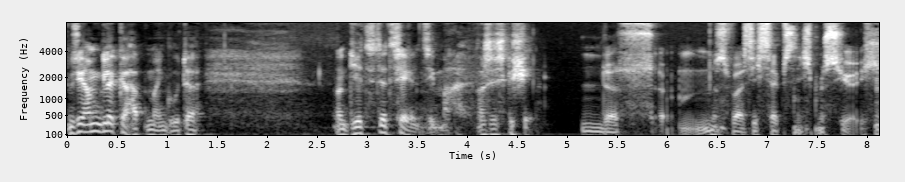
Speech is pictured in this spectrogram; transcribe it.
Sie haben Glück gehabt, mein Guter. Und jetzt erzählen Sie mal, was ist geschehen? Das, ähm, das weiß ich selbst nicht, Monsieur. Ich,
